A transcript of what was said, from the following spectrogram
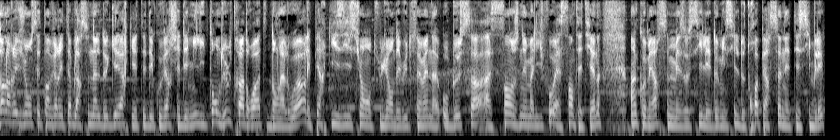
Dans la région, c'est un véritable arsenal de guerre qui a été découvert chez des militants d'ultra-droite dans la Loire. Les perquisitions ont eu lieu en début de semaine au Bessa, à Saint-Gené-Malifaux et à Saint-Étienne. Un commerce, mais aussi les domiciles de trois personnes étaient ciblés.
